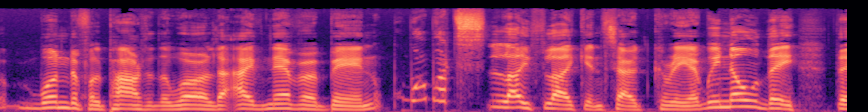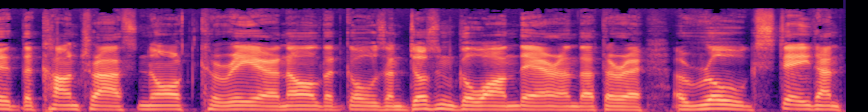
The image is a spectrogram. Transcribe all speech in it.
wonderful part of the world that I've never been. What's life like in South Korea? We know the, the, the contrast, North Korea and all that goes and doesn't go on there, and that they're a, a rogue state, and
